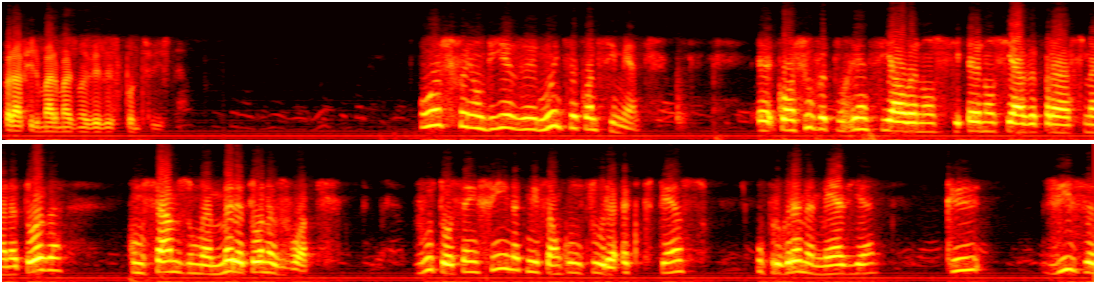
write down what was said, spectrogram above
para afirmar mais uma vez esse ponto de vista. Hoje foi um dia de muitos acontecimentos. Eh, com chuva torrencial anunci anunciada para a semana toda, começámos uma maratona de votos. Votou-se, enfim, na Comissão Cultura a que pertenço, o programa Média, que visa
